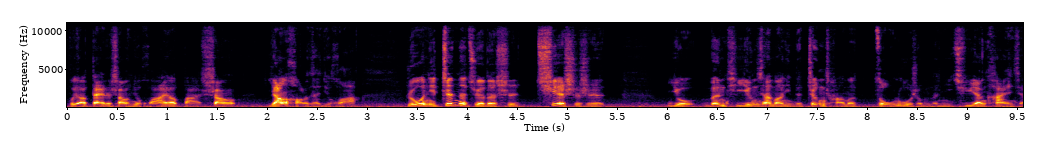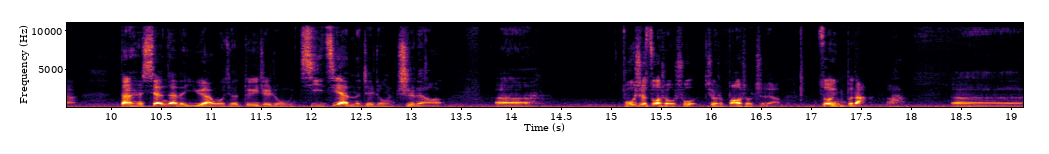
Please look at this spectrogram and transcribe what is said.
不要带着伤去滑，要把伤养好了再去滑。如果你真的觉得是确实是有问题，影响到你的正常的走路什么的，你去医院看一下。但是现在的医院，我觉得对于这种肌腱的这种治疗，呃，不是做手术就是保守治疗，作用不大啊。呃，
